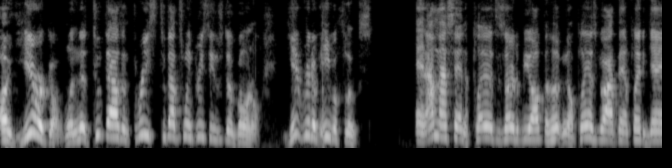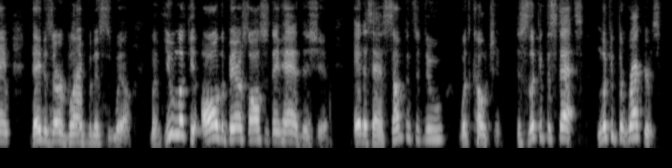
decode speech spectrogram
a year ago when the 2003 2023 season was still going on, get rid of Eberflus. And I'm not saying the players deserve to be off the hook. No, players go out there and play the game. They deserve blame for this as well. But if you look at all the Bears losses they've had this year, it has had something to do with coaching. Just look at the stats, look at the records.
